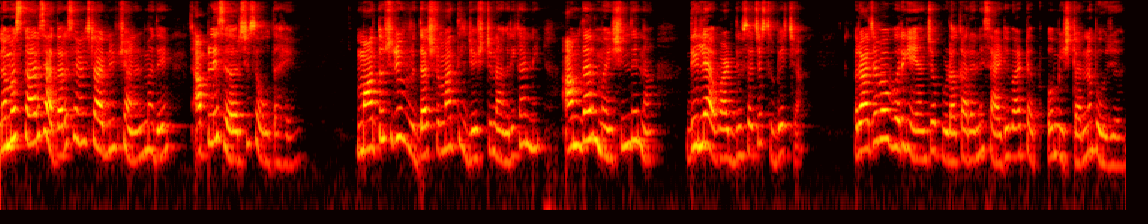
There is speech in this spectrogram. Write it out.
नमस्कार सातारा सेवन स्टार न्यूज चॅनलमध्ये आपले सहर्ष स्वागत आहे. मातोश्री वृद्धाश्रमातील ज्येष्ठ नागरिकांनी आमदार महेशिंदेंना दिल्या वाढदिवसाच्या शुभेच्छा. राजाभाऊ वर्गे यांच्या पुढाकाराने साडी वाटप व मिष्टान्न भोजन.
